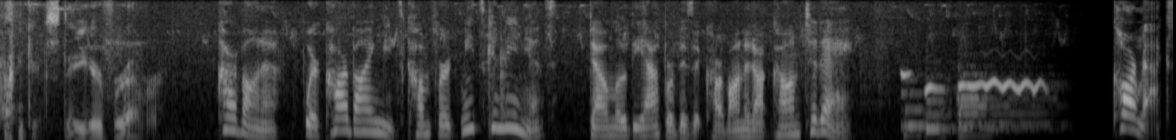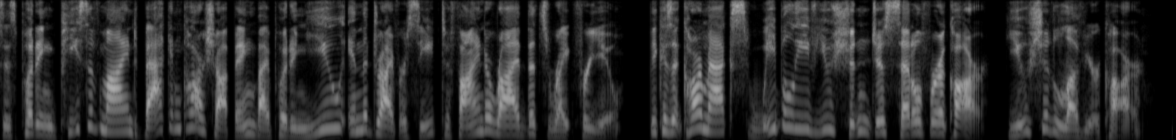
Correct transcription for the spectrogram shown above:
I could stay here forever. Carvana, where car buying meets comfort, meets convenience. Download the app or visit Carvana.com today. CarMax is putting peace of mind back in car shopping by putting you in the driver's seat to find a ride that's right for you. Because at CarMax, we believe you shouldn't just settle for a car, you should love your car.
